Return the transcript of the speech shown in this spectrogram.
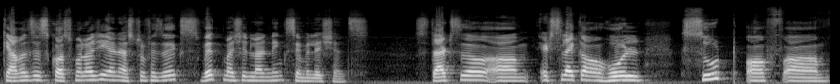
camels is cosmology and astrophysics with machine learning simulations so that's the um, it's like a whole suite of um,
